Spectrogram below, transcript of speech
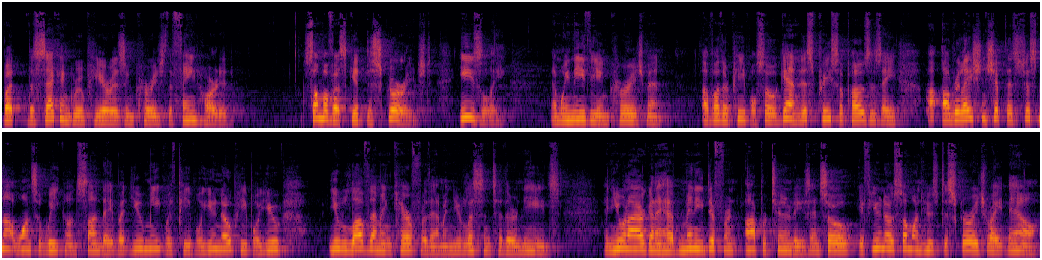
But the second group here is encourage the faint hearted. Some of us get discouraged easily, and we need the encouragement of other people. So, again, this presupposes a, a relationship that's just not once a week on Sunday, but you meet with people, you know people, you, you love them and care for them, and you listen to their needs. And you and I are going to have many different opportunities. And so, if you know someone who's discouraged right now,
